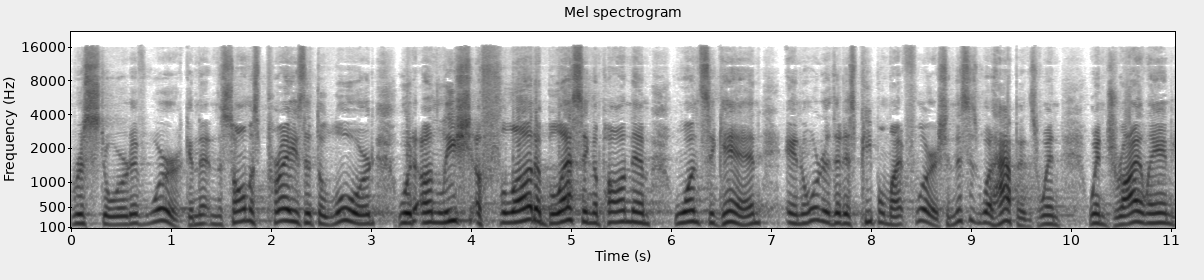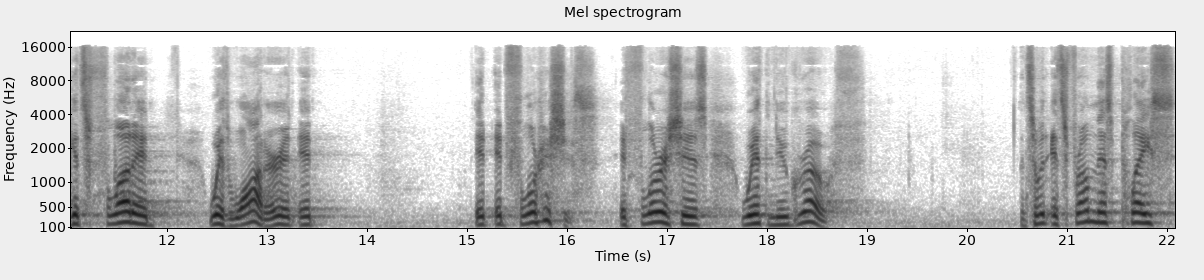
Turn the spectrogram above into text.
restorative work. And the, and the, psalmist prays that the Lord would unleash a flood of blessing upon them once again in order that his people might flourish. And this is what happens when, when dry land gets flooded with water, it, it, it, it flourishes. It flourishes with new growth. And so it's from this place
